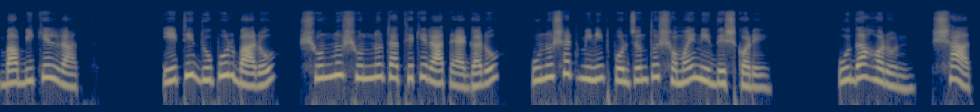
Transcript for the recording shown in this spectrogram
বা বিকেল রাত। এটি দুপুর বারো, শূন্য শূন্যটা থেকে রাত এগারো উনষাট মিনিট পর্যন্ত সময় নির্দেশ করে। উদাহরণ, সাত,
